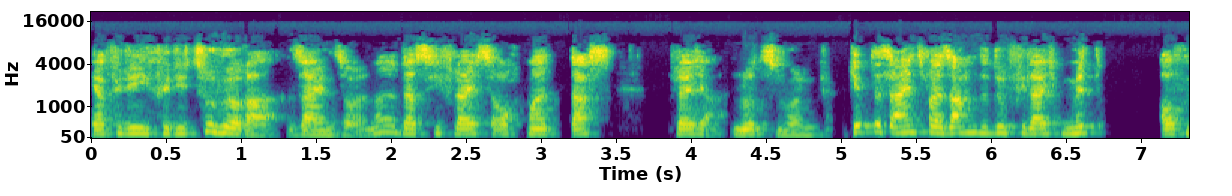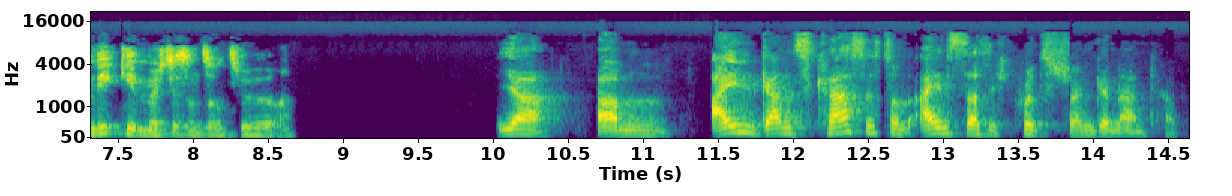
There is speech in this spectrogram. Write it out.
ja für die für die Zuhörer sein soll, ne? dass sie vielleicht auch mal das vielleicht nutzen wollen. Gibt es ein, zwei Sachen, die du vielleicht mit auf den Weg geben möchtest unseren Zuhörern? Ja, ähm, ein ganz krasses und eins, das ich kurz schon genannt habe.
